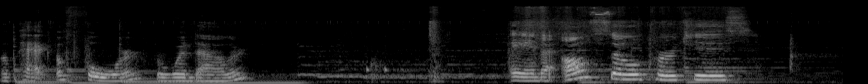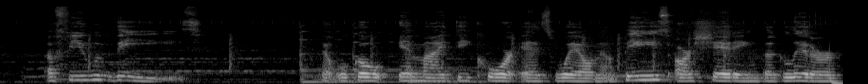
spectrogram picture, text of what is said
A pack of four for $1. And I also purchased a few of these that will go in my decor as well. Now these are shedding the glitter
